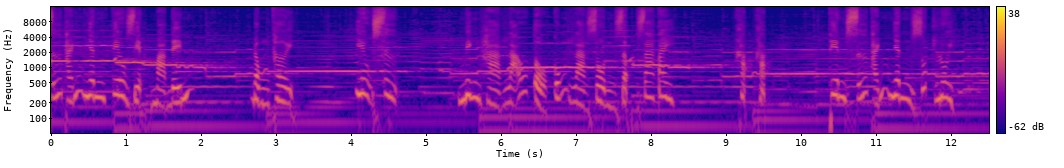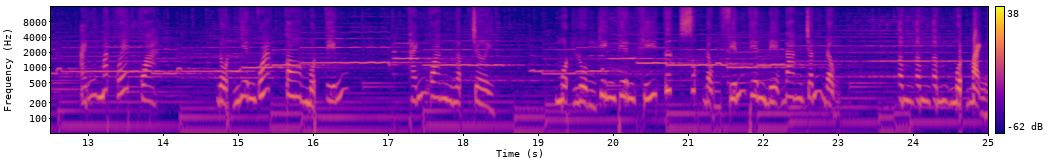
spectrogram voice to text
sứ thánh nhân tiêu diệt mà đến. Đồng thời, Yêu sư, Minh Hà Lão Tổ cũng là dồn dập ra tay. Khặt khặt Thiên sứ thánh nhân rút lui. Ánh mắt quét qua, Đột nhiên quát to một tiếng. Thánh quang ngập trời. Một luồng kinh thiên khí tức xúc động phiến thiên địa đang chấn động. Âm âm âm một mảnh.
